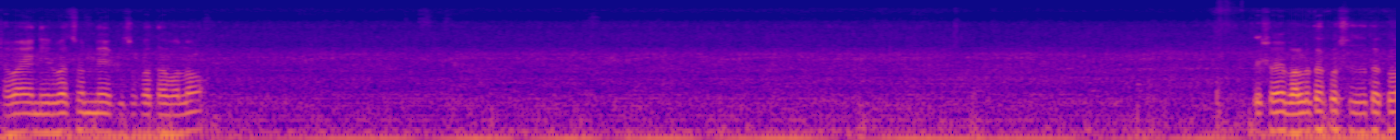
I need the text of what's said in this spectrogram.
সবাই নির্বাচন নিয়ে কিছু কথা বলো। তো সবাই ভালো থাকো, সুস্থ থাকো।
